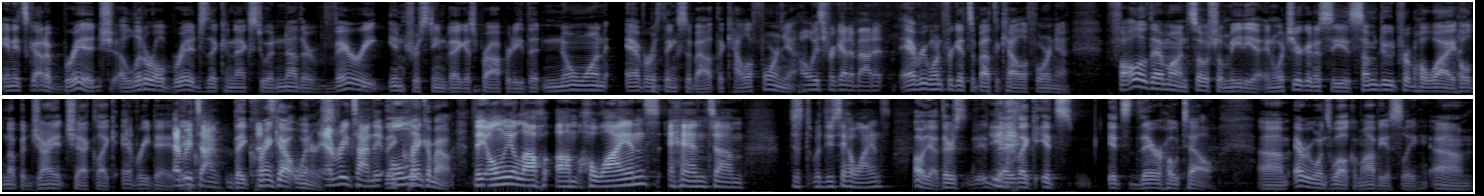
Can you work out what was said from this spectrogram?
And it's got a bridge, a literal bridge that connects to another very interesting Vegas property that no one ever thinks about, the California. Always forget about it. Everyone forgets about the California. Follow them on social media, and what you're going to see is some dude from Hawaii holding up a giant check like every day. Every They- time. They crank out winners. Every time they, They only crank 'em out. They only allow um, Hawaiians and um, just what did you say Hawaiians? Oh yeah, there's they- like it's it's their hotel. Um, everyone's welcome, obviously. Um,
